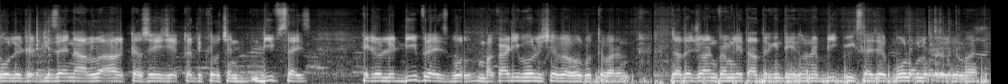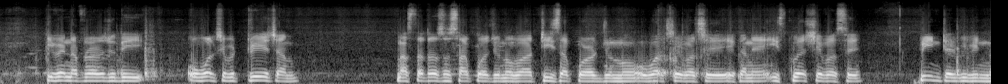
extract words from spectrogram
বোল এটার ডিজাইন আর আরেকটা সেই যে একটা দেখতে পাচ্ছেন ডিপ সাইজ এটা হলে ডিপ রাইস বোল বা কারি বোল হিসেবে ব্যবহার করতে পারেন। যাদের জয়েন্ট ফ্যামিলি তাদের কিন্তু এই ধরনের বিগ বিগ সাইজের বোলগুলো প্রয়োজন হয়। ইভেন আপনারা যদি ওভাল শেপের ট্রে চান নাস্তা টাস্তা সার্ভ করার জন্য বা টি সার্ভ করার জন্য ওভার শেপ আছে, এখানে স্কোয়ার শেপ আছে। প্রিন্টের বিভিন্ন।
